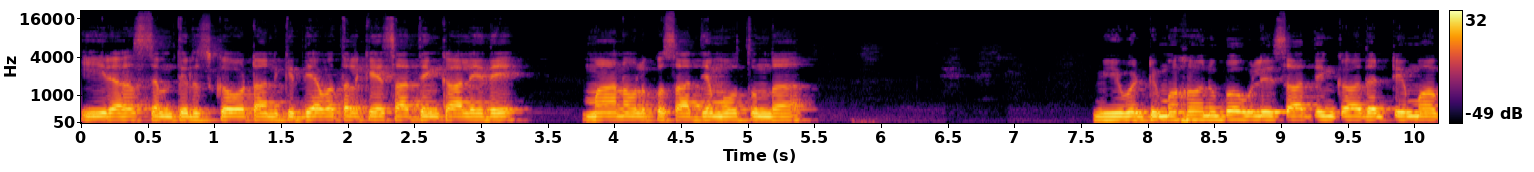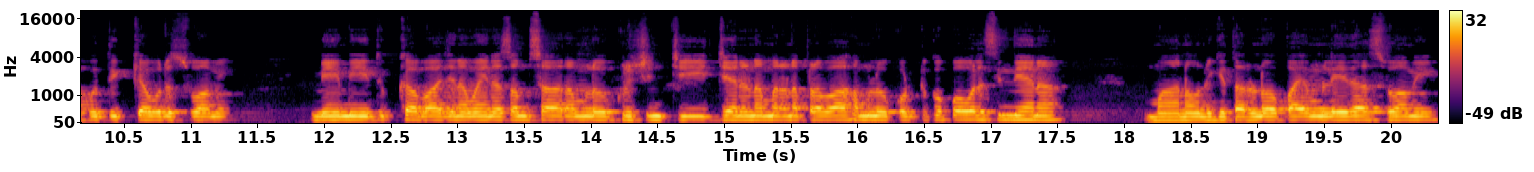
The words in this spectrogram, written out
ఈ రహస్యం తెలుసుకోవటానికి దేవతలకే సాధ్యం కాలేదే? మానవులకు సాధ్యమవుతుందా? మీ వంటి మహానుభావులే సాధ్యం కాదంటే మాకు దిక్కెవరు స్వామి? మేము ఈ దుఃఖభాజనమైన సంసారంలో కృషించి జనన మరణ ప్రవాహంలో కొట్టుకుపోవలసిందేనా? మానవునికి తరుణోపాయం లేదా స్వామి?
